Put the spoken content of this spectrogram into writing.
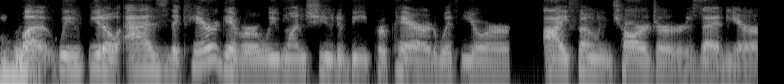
But we, you know, as the caregiver, we want you to be prepared with your iPhone chargers and your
